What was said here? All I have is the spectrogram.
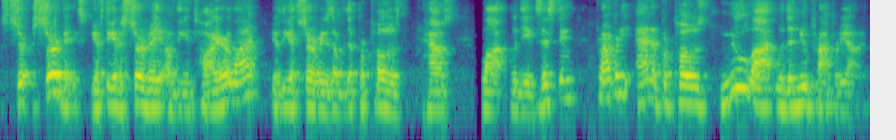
sur- surveys. You have to get a survey of the entire lot. You have to get surveys of the proposed house lot with the existing property and a proposed new lot with a new property on it.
